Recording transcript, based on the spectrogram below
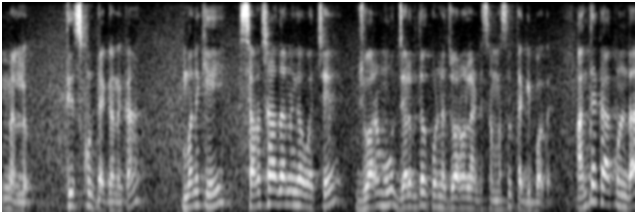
ఎంఎల్ తీసుకుంటే గనక మనకి సర్వసాధారణంగా వచ్చే జ్వరము జలుబుతో కూడిన జ్వరం లాంటి సమస్యలు తగ్గిపోతాయి. అంతేకాకుండా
